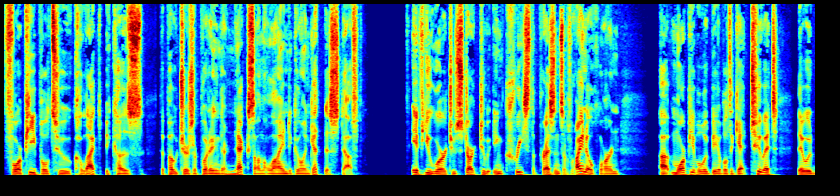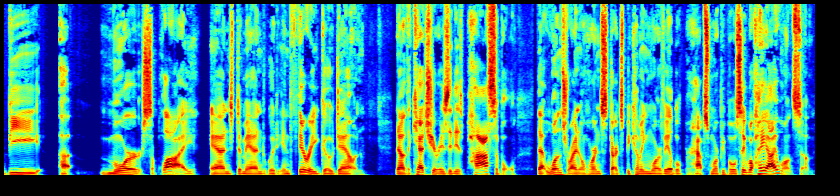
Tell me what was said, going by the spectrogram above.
for people to collect because the poachers are putting their necks on the line to go and get this stuff, if you were to start to increase the presence of rhino horn, uh, more people would be able to get to it. There would be uh, more supply, and demand would, in theory, go down. Now, the catch here is it is possible that once rhino horn starts becoming more available, perhaps more people will say, well, hey, I want some.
